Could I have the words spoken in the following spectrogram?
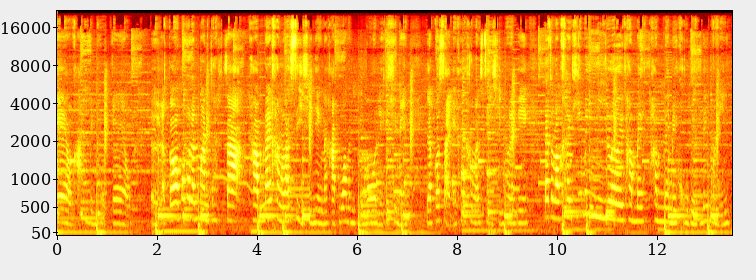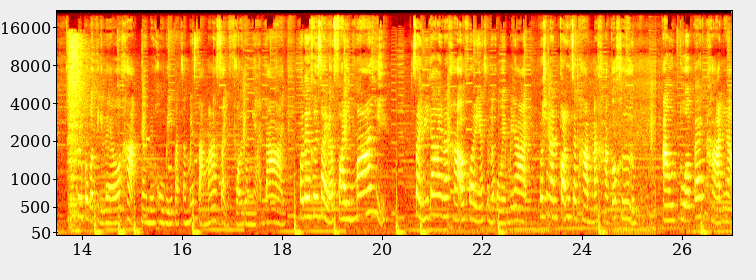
แก้วค่ะที่เป็นโถแก้ว เออแล้วก็หม้อทอดไร้น้ำมันจะจะทำได้ครั้งละ 4 ชิ้นเองนะคะ เพราะว่ามันเป็นหม้อเล็กใช่ไหมแล้วก็ใส่ได้แค่ครั้งละ 4 ชิ้นเท่านั้นเองแต่สำหรับใครที่ไม่มีเลยทำในทำในไมโครเวฟได้ไหมคือปกติแล้วอะค่ะ ในไมโครเวฟจะไม่สามารถใส่ฟอยล์ตรงเนี้ยได้ เพราะได้เคยใส่แล้วไฟไหม้ใส่ไม่ได้นะคะ เอาฟอยล์อย่างเงี้ยใส่ไมโครเวฟไม่ได้ เพราะฉะนั้นก่อนที่จะทำนะคะก็คือเอาตัวแป้งทาร์ตเนี่ย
